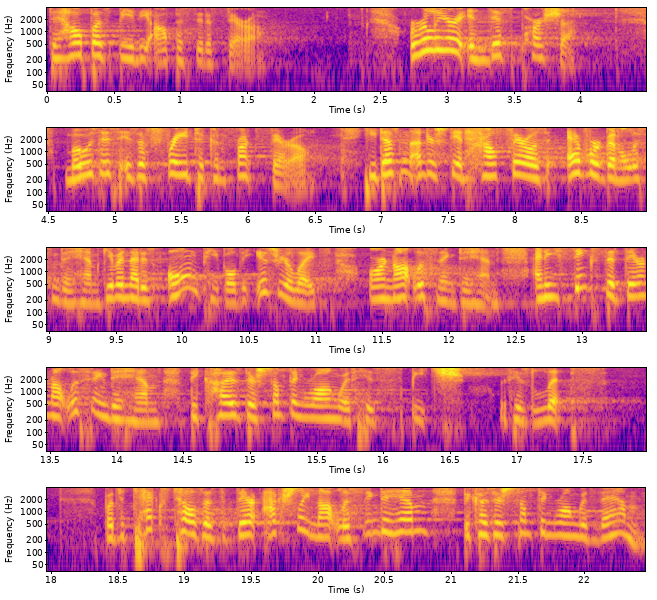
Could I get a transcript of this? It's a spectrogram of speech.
to help us be the opposite of Pharaoh. Earlier in this parsha, Moses is afraid to confront Pharaoh. He doesn't understand how Pharaoh is ever going to listen to him, given that his own people, the Israelites, are not listening to him. And he thinks that they're not listening to him because there's something wrong with his speech, with his lips. But the text tells us that they're actually not listening to him because there's something wrong with them.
